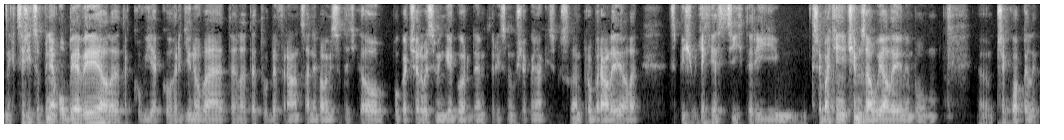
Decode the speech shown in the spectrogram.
nechci říct úplně objevy, ale takový jako hrdinové téhle Tour de France. Nebavím se teďka o Pogačarovi s Vingegordem, který jsme už jako nějakým způsobem probrali, ale spíš o těch jezdcích, který třeba tě něčím zaujali nebo uh, překvapili. Uh,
